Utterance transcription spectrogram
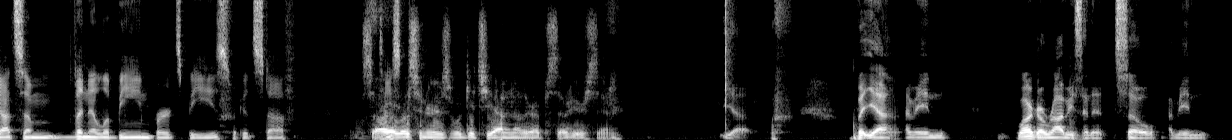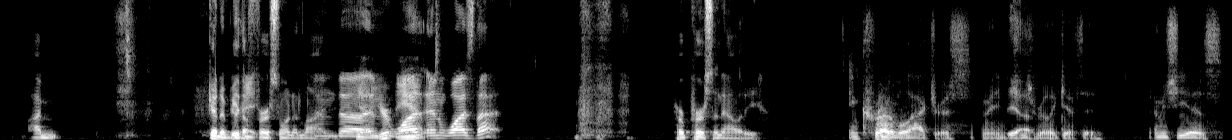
Got some vanilla bean Burt's Bees, good stuff. Sorry, Tasty. listeners. We'll get you out another episode here soon. Yeah. but yeah, I mean, Margot Robbie's in it, so I mean, I'm gonna be the first one in line. And uh, Yeah, and your why aunt. and why's that? Her personality. Incredible actress. I mean, Yeah. she's really gifted. I mean, she is.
